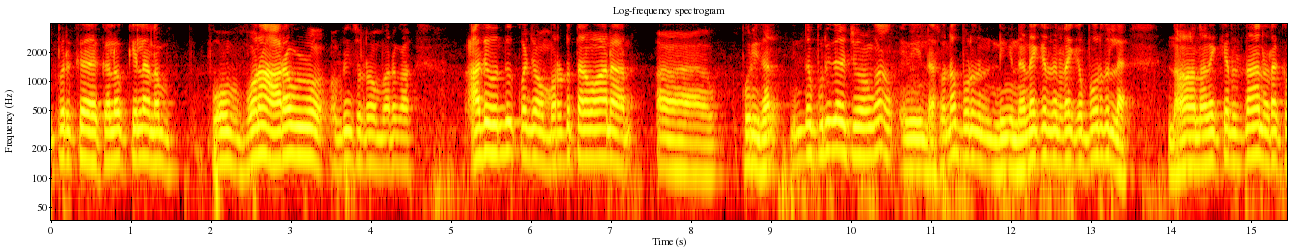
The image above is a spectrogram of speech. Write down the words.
இப்போ இருக்க கலோக்கியெல்லாம் நம்ம போ போனால் அறவிழும் அப்படின்னு சொல்கிறோம் பாருங்க. அது வந்து கொஞ்சம் முரட்டுத்தனமான புரிதல். இந்த புரிதல் வச்சுக்கோங்க. இது நான் சொன்ன போகிறது நீங்கள் நினைக்கிறது நடக்க போகிறது இல்லை நான் நினைக்கிறது தான் நடக்க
